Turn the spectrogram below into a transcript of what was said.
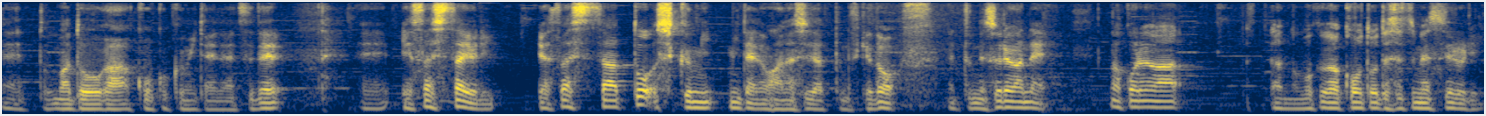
えーとまあ、動画広告みたいなやつで、えー、優しさより優しさと仕組みみたいなお話だったんですけど、えっとね、それがね、まあ、これはあの僕が口頭で説明するより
